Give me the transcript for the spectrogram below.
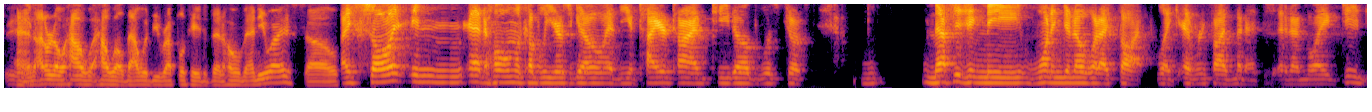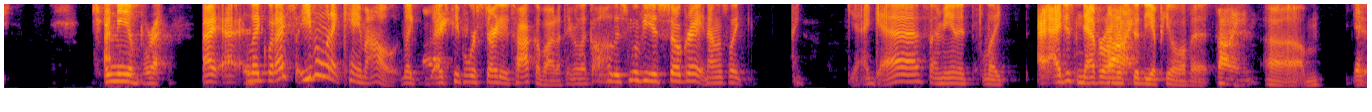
and I don't know how how well that would be replicated at home anyway. So I saw it in at home a couple of years ago, and the entire time T Dub was just messaging me, wanting to know what I thought, like every five minutes, and I'm like, dude, just give me a breath. I, I like what I saw, even when it came out, like as people were starting to talk about it, they were like, "Oh, this movie is so great," and I was like, "I, yeah, I guess." I mean, it's like I, I just never Fine. understood the appeal of It's it. fine. Um, Yeah.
